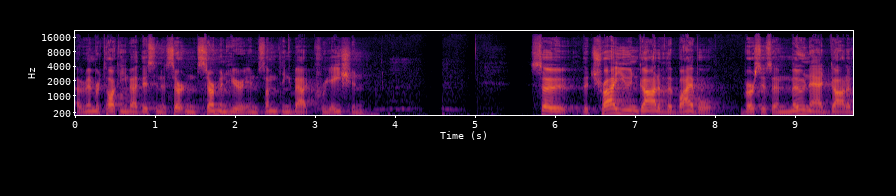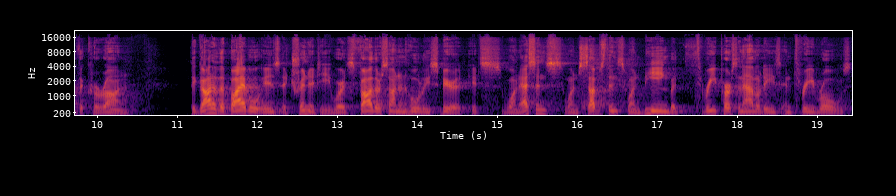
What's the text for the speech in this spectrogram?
I remember talking about this in a certain sermon here in something about creation. So, the triune God of the Bible versus a monad God of the Quran. The God of the Bible is a trinity, where it's Father, Son, and Holy Spirit. It's one essence, one substance, one being, but three personalities and three roles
